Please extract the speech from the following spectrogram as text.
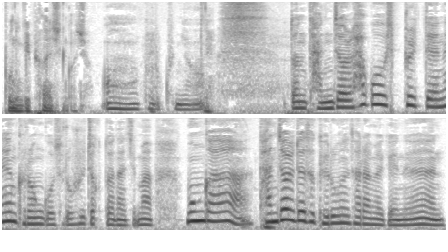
보는 게 편해진 거죠. 어, 그렇군요. 네. 어떤 단절하고 싶을 때는 그런 곳으로 훌쩍 떠나지만 뭔가 단절돼서 괴로운 사람에게는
